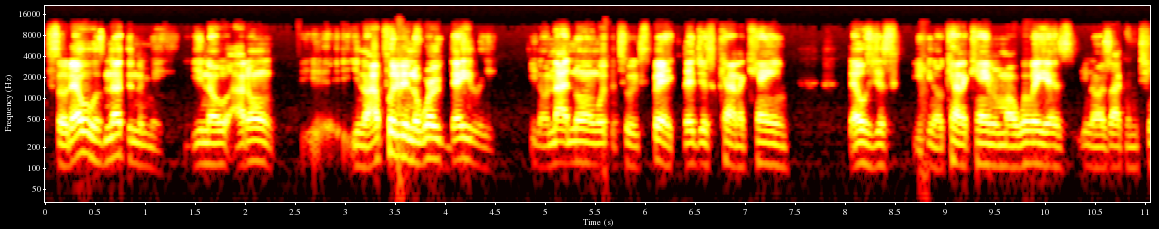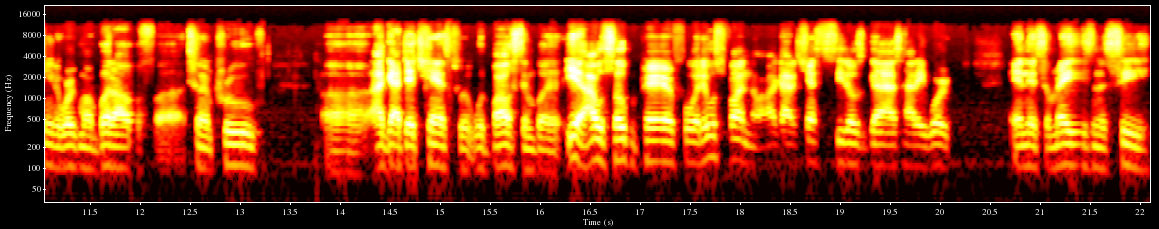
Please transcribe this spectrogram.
so that was nothing to me. You know, I don't, you know, I put in the work daily. You know, not knowing what to expect. That just kind of came. That was just you know kind of came in my way as you know as I continue to work my butt off uh, to improve uh, I got that chance with, with Boston. But yeah, I was so prepared for it. It was fun though. I got a chance to see those guys how they work, and it's amazing to see,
